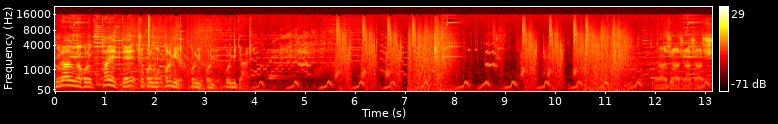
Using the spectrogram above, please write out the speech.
クラウがこれ耐えてちょこれもこれ見る。これ見るこれ見るこれ見てはい。よしよしよしよし。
